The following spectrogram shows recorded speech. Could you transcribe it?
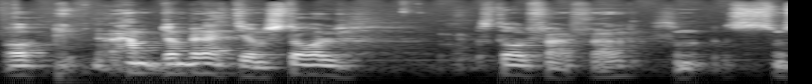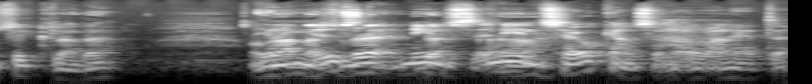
Och han, de berättade om stål, stålfarfar som, som cyklade. Och Ja, annat just det. Nils, ja, Nils Håkansson eller vad han hette.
